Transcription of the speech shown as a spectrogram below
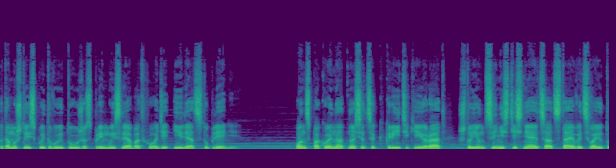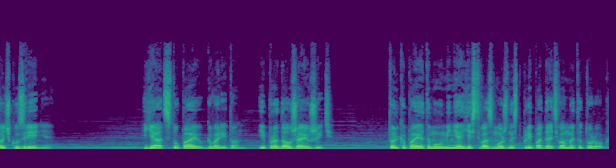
потому что испытывают ужас при мысли об отходе или отступлении. Он спокойно относится к критике и рад, что юнцы не стесняются отстаивать свою точку зрения. «Я отступаю», — говорит он, — «и продолжаю жить. Только поэтому у меня есть возможность преподать вам этот урок.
